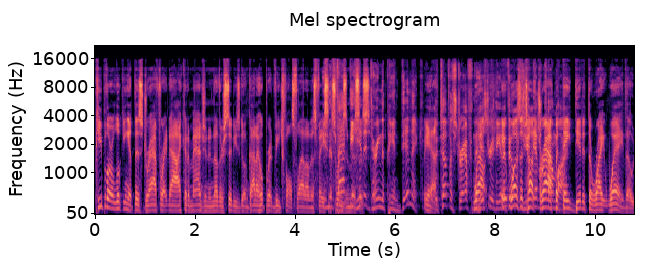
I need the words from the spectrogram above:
People are looking at this draft right now. I could imagine another city's going, God, I hope Brett Veach falls flat on his face And swings fact and he misses. hit it during the pandemic. Yeah. The toughest draft in the history of the NFL. it was a tough draft, but they did it the right way, though,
